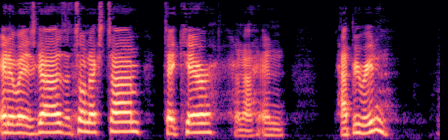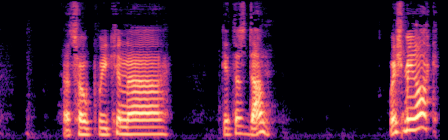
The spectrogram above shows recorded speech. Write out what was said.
anyways, guys, until next time, take care and uh, and happy reading. Let's hope we can uh, get this done. Wish me luck.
